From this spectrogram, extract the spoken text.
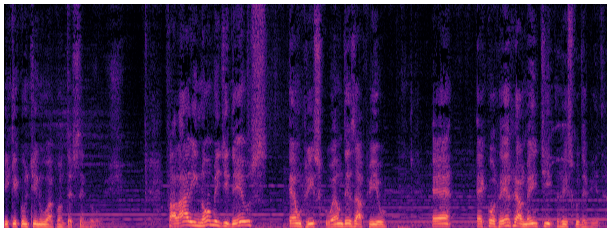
e que continua acontecendo hoje. Falar em nome de Deus é um risco, é um desafio, é, é correr realmente risco de vida.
